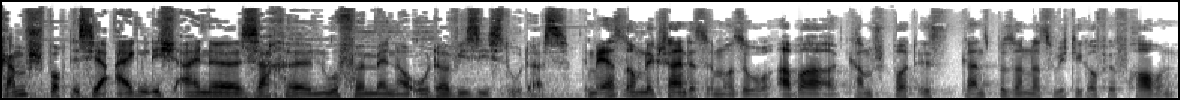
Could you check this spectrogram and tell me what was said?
Kampfsport ist ja eigentlich eine Sache nur für Männer, oder wie siehst du das? Im ersten Augenblick scheint es immer so, aber Kampfsport ist ganz besonders wichtig auch für Frauen.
